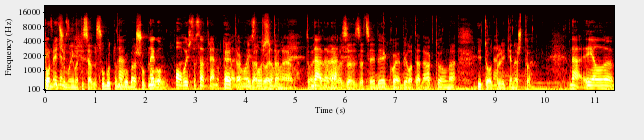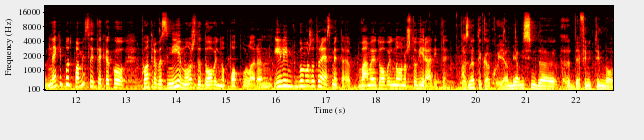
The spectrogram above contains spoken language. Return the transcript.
to nećemo imati sad u subotu, nego baš upravo... Nego ovo i što sad trenutno e, gledamo i slušamo. E, tako da, to je ta najava. To je ta najava za CD koja je bila tada aktuelna i to otprilike nešto Da, jel neki put pomislite kako kontrabas nije možda dovoljno popularan ili možda to ne smeta? Vama je dovoljno ono što vi radite? Pa znate kako, ja, ja mislim da e, definitivno,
